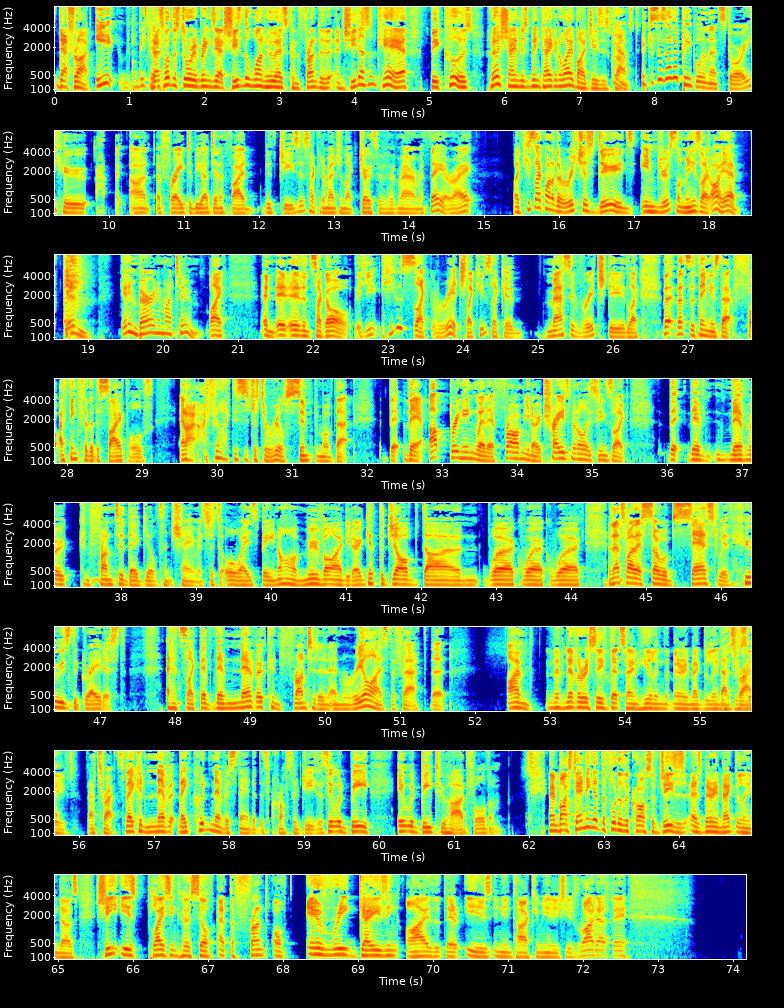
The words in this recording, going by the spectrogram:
That's right. Because That's what the story brings out. She's the one who has confronted it, and she doesn't care because her shame has been taken away by Jesus Yeah, Christ. because there's other people in that story who aren't afraid to be identified with Jesus. I can imagine like Joseph of Arimathea, right? Like he's like one of the richest dudes in Jerusalem, and he's like, oh yeah, get him, get him buried in my tomb. Like, and, it, and it's like, oh, he he was like rich, like he's like a massive rich dude. Like that, that's the thing is that for, I think for the disciples, and I, I feel like this is just a real symptom of that. Their, their upbringing, where they're from, you know, tradesmen, all these things like they, they've never confronted their guilt and shame. It's just always been, oh, move on, you know, get the job done, work, work, work. And that's why they're so obsessed with who is the greatest. And it's like they've, they've never confronted it and realized the fact that I'm, And they've never received that same healing that Mary Magdalene that's has right. received. That's right. So they could never, they could never stand at this cross of Jesus. It would be, it would be too hard for them. And by standing at the foot of the cross of Jesus, as Mary Magdalene does, she is placing herself at the front of every gazing eye that there is in the entire community. She is right out there,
